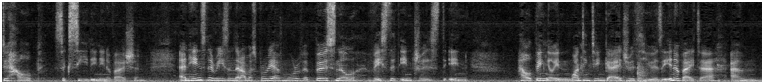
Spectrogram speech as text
to help succeed in innovation. And hence the reason that I must probably have more of a personal vested interest in helping, in wanting to engage with you as an innovator um,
